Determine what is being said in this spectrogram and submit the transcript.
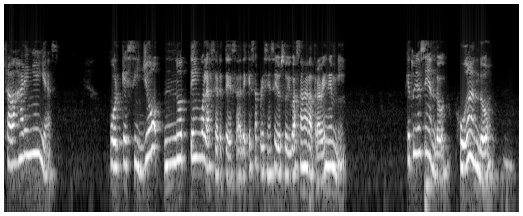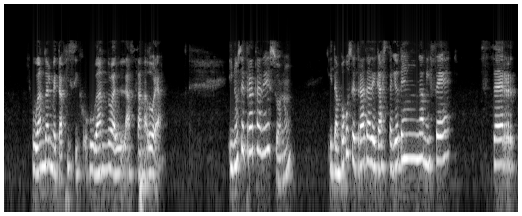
Trabajar en ellas, porque si yo no tengo la certeza de que esa presencia yo soy va a sanar a través de mí, ¿qué estoy haciendo? Jugando, jugando al metafísico, jugando a la sanadora. Y no se trata de eso, ¿no? Y tampoco se trata de que hasta yo tenga mi fe, ser,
